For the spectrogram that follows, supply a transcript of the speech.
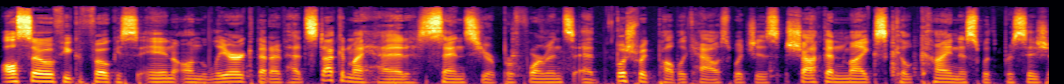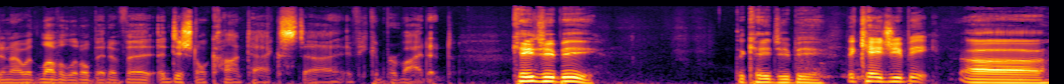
Also, if you could focus in on the lyric that I've had stuck in my head since your performance at Bushwick Public House, which is Shotgun Mike's Kill Kindness with Precision, I would love a little bit of uh, additional context uh, if you can provide it. KGB. The KGB. The KGB. Uh,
